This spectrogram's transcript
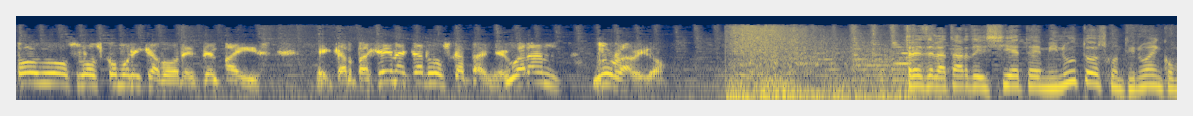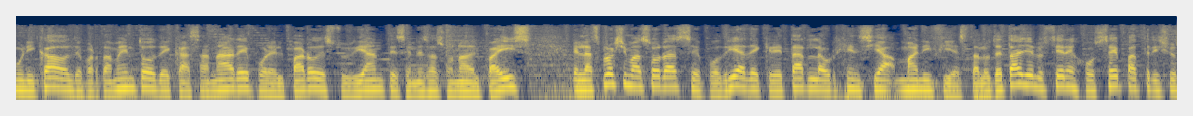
todos los comunicadores del país. En Cartagena, Carlos Cataño, Guarán, Blue Radio. 3 de la tarde y 7 minutos. Continúa en comunicado el departamento de Casanare por el paro de estudiantes en esa zona del país. En las próximas horas se podría decretar la urgencia manifiesta. Los detalles los tiene José Patricio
